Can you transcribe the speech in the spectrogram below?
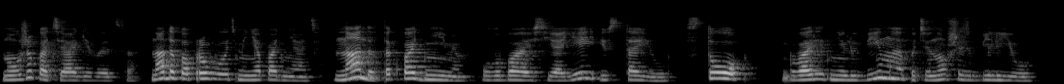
но уже подтягивается. Надо попробовать меня поднять. Надо, так поднимем. Улыбаюсь я ей и встаю. Стоп, говорит мне любимая, потянувшись к белью.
